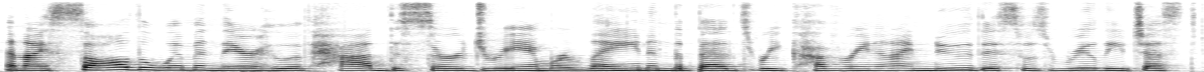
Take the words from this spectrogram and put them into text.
And I saw the women there who have had the surgery and were laying in the beds recovering. And I knew this was really just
